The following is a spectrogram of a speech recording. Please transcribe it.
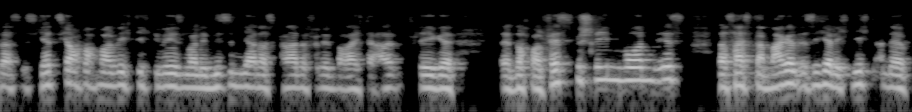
Das ist jetzt ja auch nochmal wichtig gewesen, weil in diesem Jahr das gerade für den Bereich der Altenpflege äh, nochmal festgeschrieben worden ist. Das heißt, da mangelt es sicherlich nicht an der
